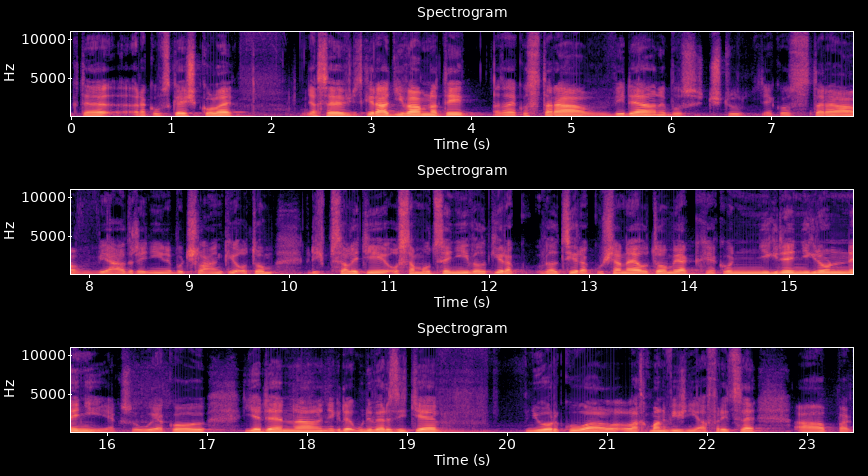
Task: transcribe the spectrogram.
k té rakouské škole. Já se vždycky rád dívám na ty na to jako stará videa nebo čtu jako stará vyjádření nebo články o tom, když psali ti osamocení velký, velcí Rakušané o tom, jak jako nikde nikdo není, jak jsou jako jeden na někde univerzitě v New Yorku a Lachman v Jižní Africe a pak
